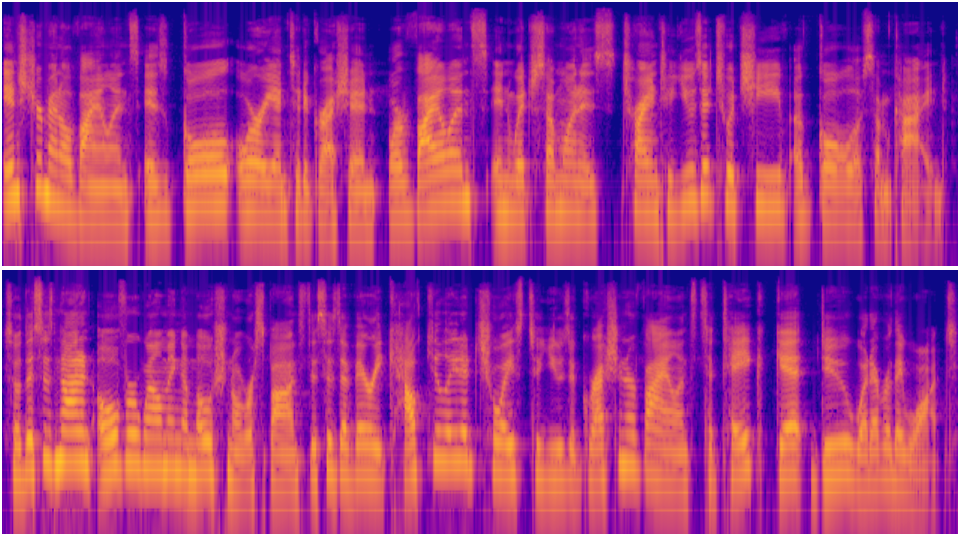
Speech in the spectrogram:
instrumental violence is goal oriented aggression or violence in which someone is trying to use it to achieve a goal of some kind. So, this is not an overwhelming emotional response. This is a very calculated choice to use aggression or violence to take, get, do whatever they want.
